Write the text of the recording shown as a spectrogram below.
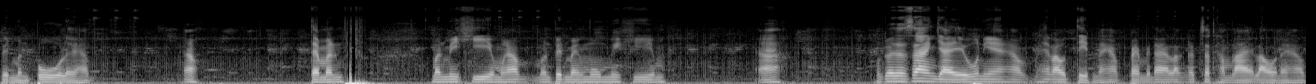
เป็นเหมือนปูเลยครับเอาแต่มันมันมีครีมครับ มันเป็นแมงมุมมีครีมอะมันก็จะสร้างใยพวกนี้ครับ ให้เราติดนะครับ ไปไม่ได้แล้วก็จะทำร้ายเรานะครับ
